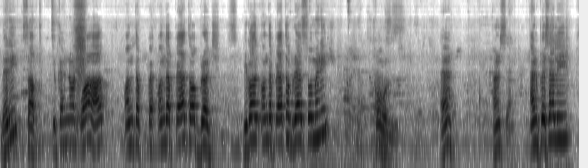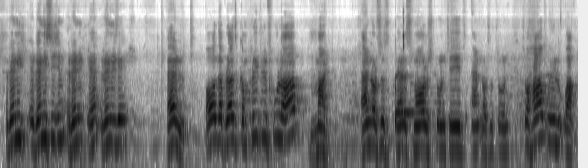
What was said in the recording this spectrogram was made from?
very soft. You cannot walk on the on the path of Braj, because on the path of Braj so many thorns. Eh? Understand? And especially rainy rainy season, rainy eh, rainy day, and all the Braj completely full of mud, and also uh, small stone chips, and also stone. So how we will walk?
